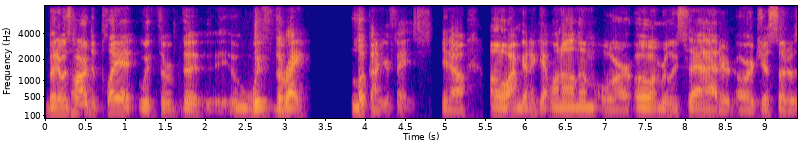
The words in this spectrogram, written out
but it was hard to play it with the the with the right look on your face. You know, oh, I'm going to get one on them, or oh, I'm really sad, or or just sort of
